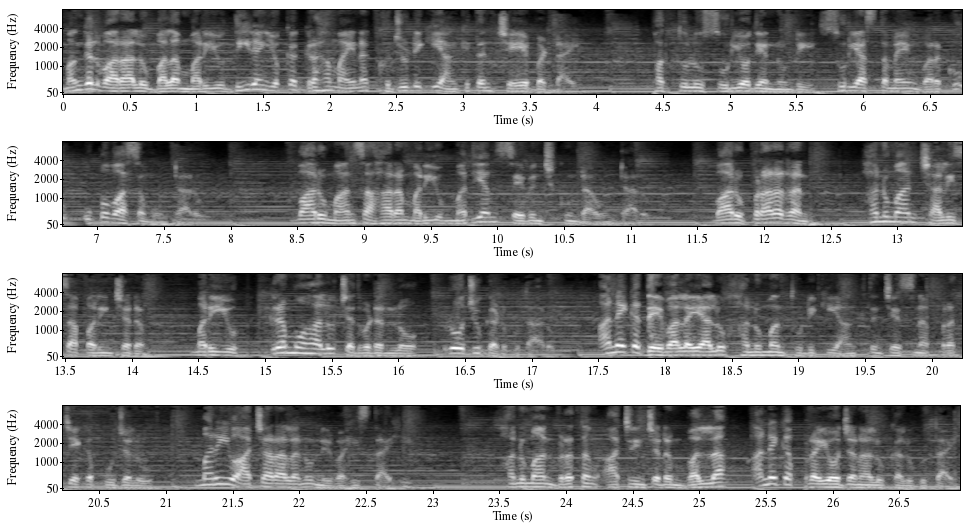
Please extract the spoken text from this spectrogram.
మంగళవారాలు బలం మరియు ధీరం యొక్క గ్రహమైన కుజుడికి అంకితం చేయబడ్డాయి. భక్తులు సూర్యోదయం నుండి సూర్యాస్తమయం వరకు ఉపవాసం ఉంటారు. వారు మాంసాహారం మరియు మద్యం సేవించకుండా ఉంటారు. వారు ప్రారరన్ హనుమాన్ చాలీసా పఠించడం మరియు గ్రమోహాలు చదవడంలో రోజు గడుపుతారు. అనేక దేవాలయాలు హనుమంతుడికి అంకితం చేసిన ప్రత్యేక పూజలు మరియు ఆచారాలను నిర్వహిస్తాయి. హనుమాన్ వ్రతం ఆచరించడం వల్ల అనేక ప్రయోజనాలు కలుగుతాయి.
